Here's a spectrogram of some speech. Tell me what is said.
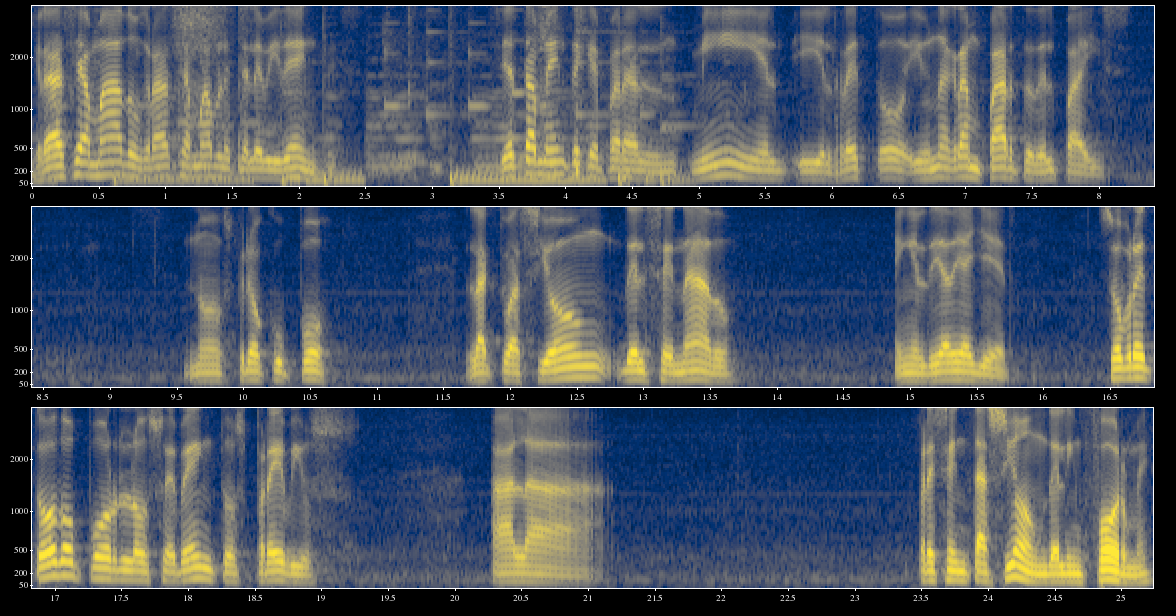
Gracias, amado, gracias, amables televidentes. Ciertamente que para mí y el, resto y una gran parte del país nos preocupó la actuación del Senado en el día de ayer, sobre todo por los eventos previos a la presentación del informe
